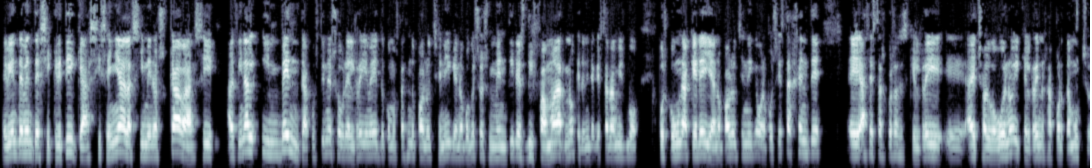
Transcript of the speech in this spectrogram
evidentemente si critica, si señala, si menoscaba, si al final inventa cuestiones sobre el rey emérito como está haciendo Pablo Chenique, ¿no? Porque eso es mentir, es difamar, ¿no? Que tendría que estar ahora mismo pues con una querella, ¿no? Pablo Chenique, bueno, pues si esta gente eh, hace estas cosas es que el rey eh, ha hecho algo bueno y que el rey nos aporta mucho.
